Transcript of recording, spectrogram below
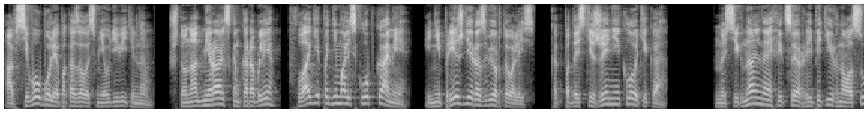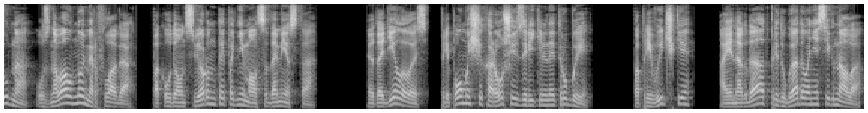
А всего более показалось мне удивительным, что на адмиральском корабле флаги поднимались клубками и не прежде развертывались, как по достижении клотика. Но сигнальный офицер репетирного судна узнавал номер флага, покуда он свернутый поднимался до места. Это делалось при помощи хорошей зрительной трубы, по привычке, а иногда от предугадывания сигнала,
